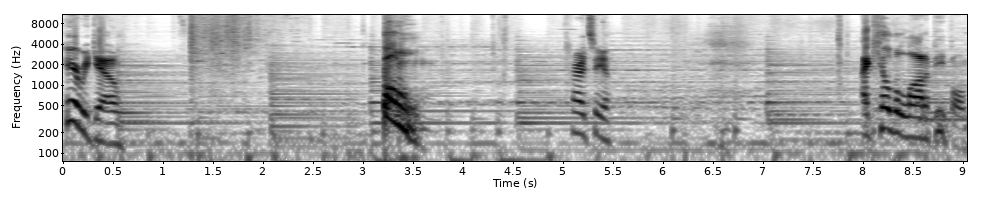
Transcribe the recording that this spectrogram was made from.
Here we go. Boom! Alright, see ya. I killed a lot of people.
